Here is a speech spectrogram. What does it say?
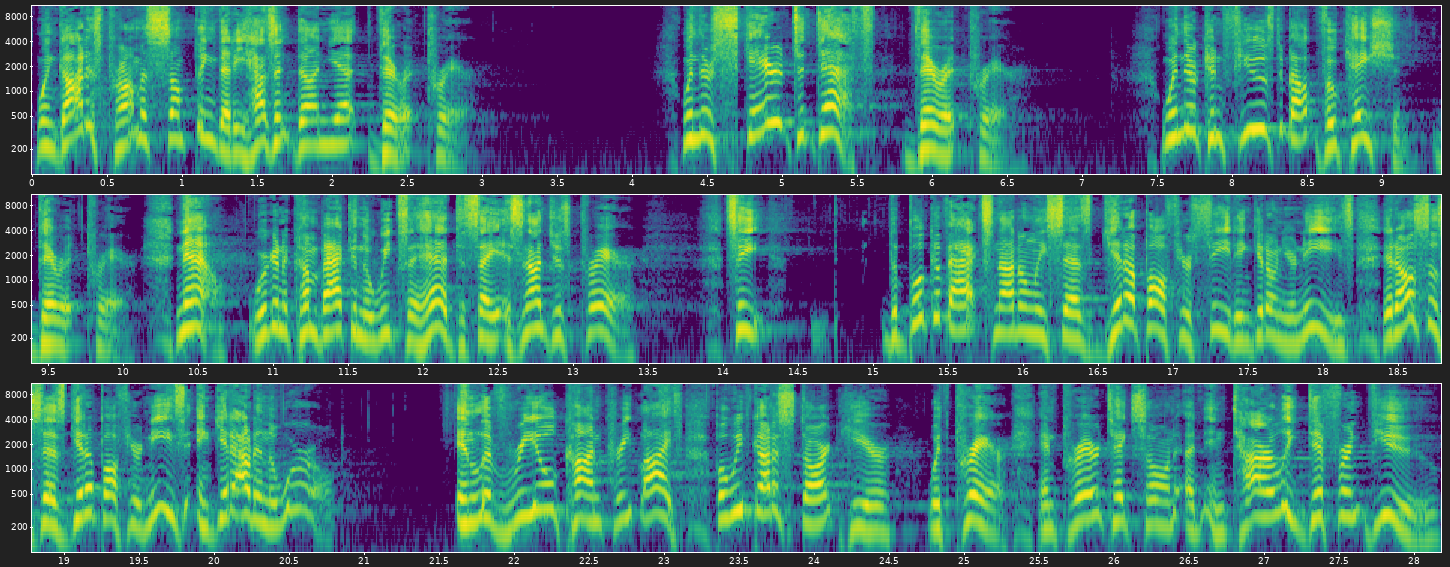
When God has promised something that He hasn't done yet, they're at prayer. When they're scared to death, they're at prayer. When they're confused about vocation, they're at prayer. Now, we're going to come back in the weeks ahead to say it's not just prayer. See, the book of Acts not only says get up off your seat and get on your knees, it also says get up off your knees and get out in the world and live real concrete life. But we've got to start here with prayer. And prayer takes on an entirely different view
